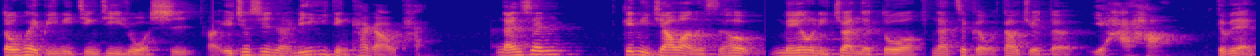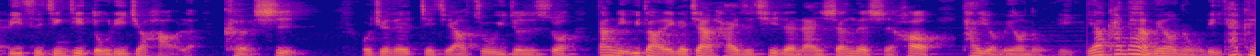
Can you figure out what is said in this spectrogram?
都会比你经济弱势啊，也就是呢，你一点看高谈。男生跟你交往的时候，没有你赚的多，那这个我倒觉得也还好，对不对？彼此经济独立就好了。可是我觉得姐姐要注意，就是说，当你遇到了一个这样孩子气的男生的时候，他有没有努力？你要看他有没有努力。他可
